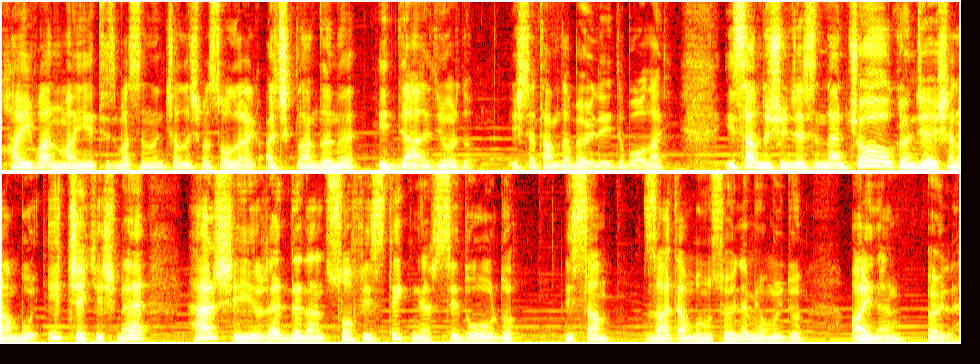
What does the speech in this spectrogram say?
hayvan manyetizmasının çalışması olarak açıklandığını iddia ediyordu. İşte tam da böyleydi bu olay. İslam düşüncesinden çok önce yaşanan bu iç çekişme her şeyi reddeden sofistik nefsi doğurdu. İslam zaten bunu söylemiyor muydu? Aynen öyle.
